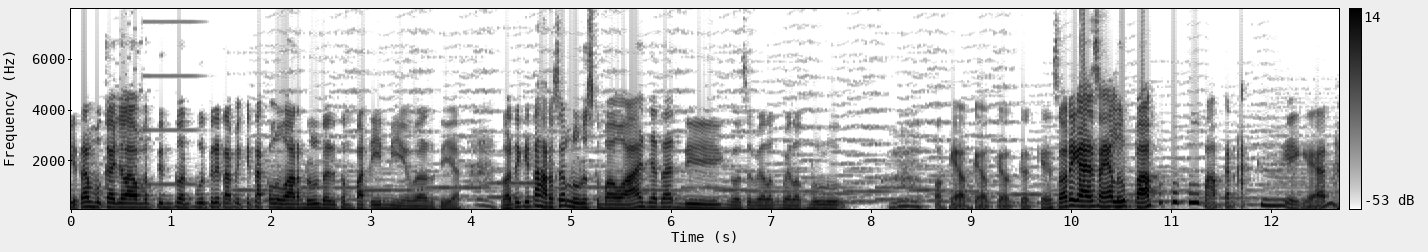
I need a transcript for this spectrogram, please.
kita bukan nyelamatin tuan putri tapi kita keluar dulu dari tempat ini ya berarti ya. Berarti kita harusnya lurus ke bawah aja tadi, nggak usah belok-belok dulu. Oke oke oke oke oke. Sorry guys, saya lupa. Maafkan aku ya kan.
